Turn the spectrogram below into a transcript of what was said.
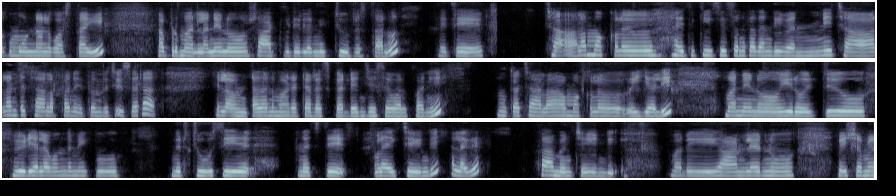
ఒక మూడు నాలుగు వస్తాయి. అప్పుడు మళ్ళీ నేను షార్ట్ వీడియోలో మీకు చూపిస్తాను. అయితే చాలా మొక్కలు అయితే తీసేసాను కదండి. ఇవన్నీ చాలా అంటే చాలా పని అవుతుంది చూసారా? ఇలా ఉంటుంది అనమాట టెర్రస్ గార్డెన్ చేసే వాళ్ళ పని. ఇంకా చాలా మొక్కలు వెయ్యాలి. మరి నేను ఈరోజు వీడియో ఎలా ఉందో మీకు మీరు చూసి నచ్చితే లైక్ చేయండి అలాగే కామెంట్ చేయండి. మరి ఆన్లైన్ విషయంలో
